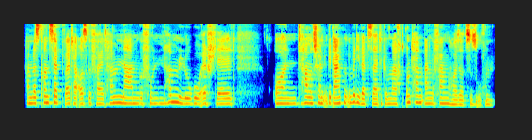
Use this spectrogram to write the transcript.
haben das Konzept weiter ausgefeilt, haben einen Namen gefunden, haben ein Logo erstellt und haben uns schon Gedanken über die Webseite gemacht und haben angefangen, Häuser zu suchen.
